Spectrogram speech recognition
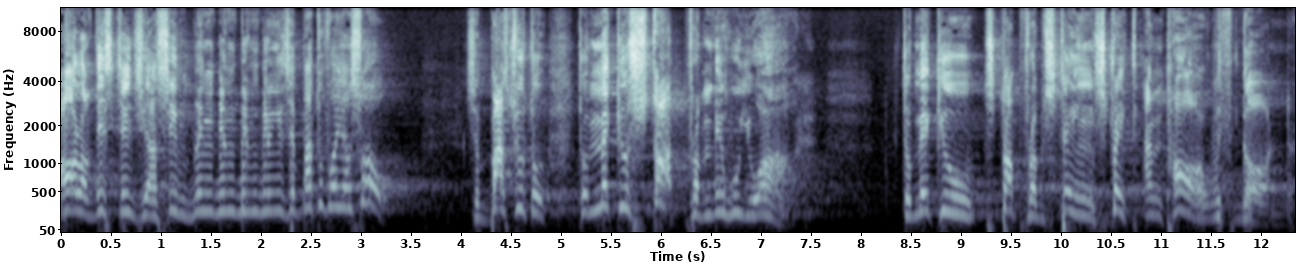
All of these things you are seeing, bling, bling, bling, bling, is a battle for your soul. It's a battle to, to make you stop from being who you are, to make you stop from staying straight and tall with God.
